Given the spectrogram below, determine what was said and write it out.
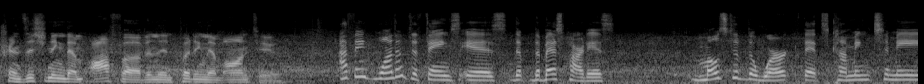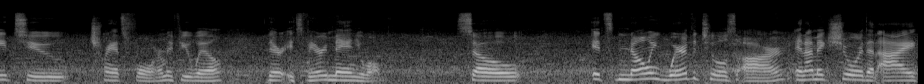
transitioning them off of and then putting them onto? I think one of the things is, the, the best part is, most of the work that's coming to me to transform, if you will, there, it's very manual. So it's knowing where the tools are, and I make sure that I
